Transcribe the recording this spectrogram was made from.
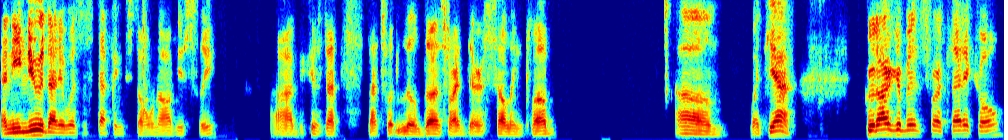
and he knew that it was a stepping stone, obviously, uh, because that's that's what Lille does, right? They're a selling club. Um, but yeah, good arguments for Atletico.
